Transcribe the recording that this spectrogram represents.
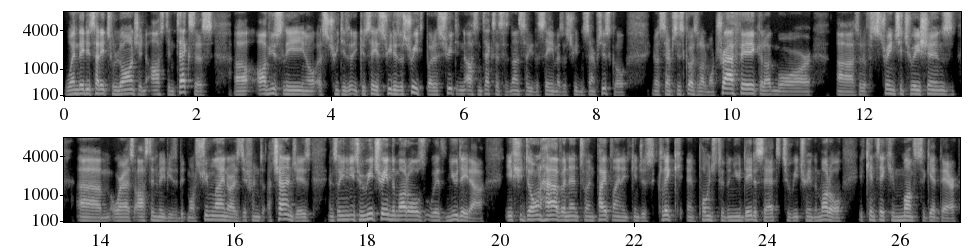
When they decided to launch in Austin, Texas, uh, obviously, you know, a street is, you could say a street is a street, but a street in Austin, Texas is not necessarily the same as a street in San Francisco. You know, San Francisco has a lot more traffic, a lot more uh, sort of strange situations, um, whereas Austin maybe is a bit more streamlined or has different uh, challenges. And so you need to retrain the models with new data. If you don't have an end-to-end -end pipeline, it can just click and point to the new data set to retrain the model. It can take you months to get there.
